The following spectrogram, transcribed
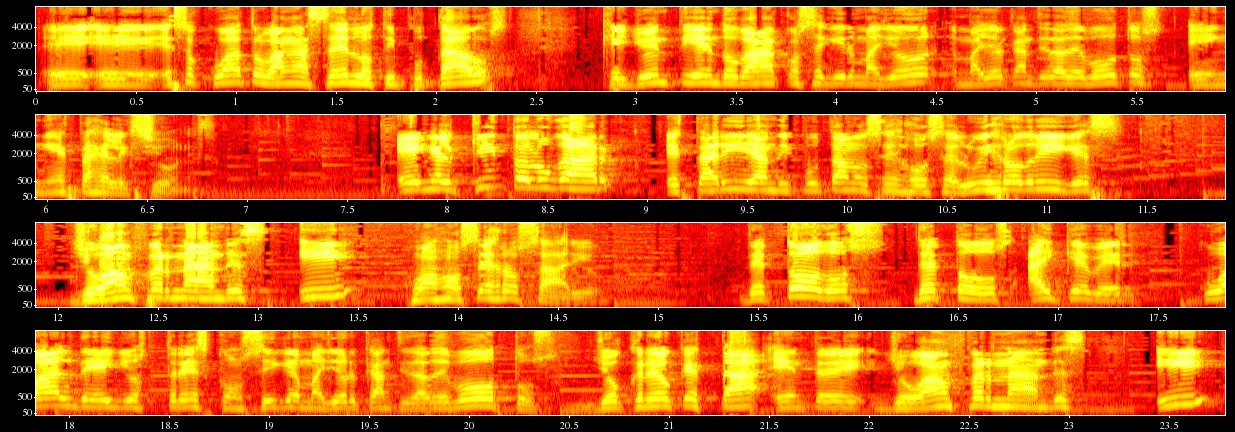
eh, esos cuatro van a ser los diputados que yo entiendo van a conseguir mayor, mayor cantidad de votos en estas elecciones. En el quinto lugar estarían disputándose José Luis Rodríguez, Joan Fernández y Juan José Rosario. De todos, de todos hay que ver cuál de ellos tres consigue mayor cantidad de votos. Yo creo que está entre Joan Fernández y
